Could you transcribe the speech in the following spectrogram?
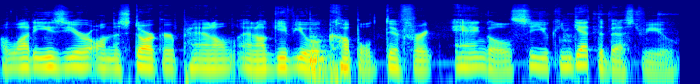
a lot easier on the Starker panel, and I'll give you a couple different angles so you can get the best view.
